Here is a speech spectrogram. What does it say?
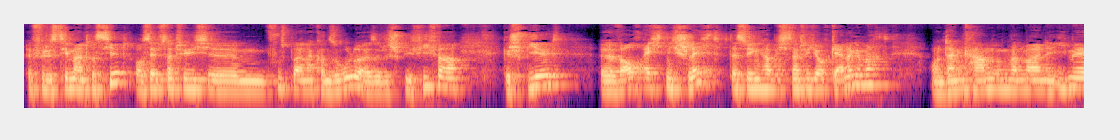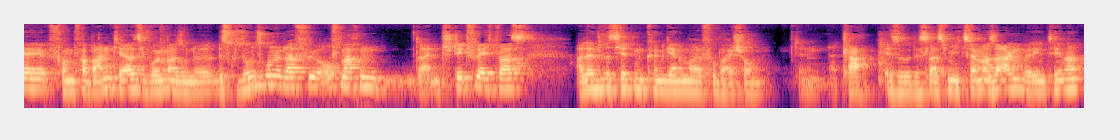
äh, für das Thema interessiert, auch selbst natürlich ähm, Fußball an der Konsole, also das Spiel FIFA gespielt, äh, war auch echt nicht schlecht. Deswegen habe ich es natürlich auch gerne gemacht. Und dann kam irgendwann mal eine E-Mail vom Verband, ja, sie wollen mal so eine Diskussionsrunde dafür aufmachen. Da entsteht vielleicht was. Alle Interessierten können gerne mal vorbeischauen. Denn, na klar, also das lasse ich mich zweimal sagen bei dem Thema.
